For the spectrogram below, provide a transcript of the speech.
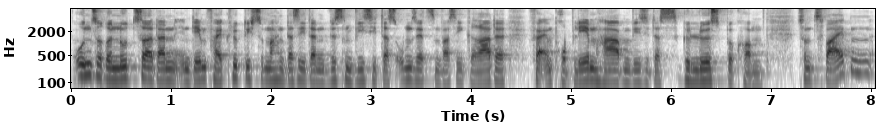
unsere Nutzer dann in dem Fall glücklich zu machen, dass sie dann wissen, wie sie das umsetzen, was sie gerade für ein Problem haben, wie sie das gelöst bekommen. Zum Zweiten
